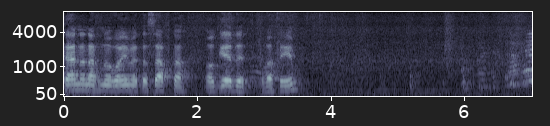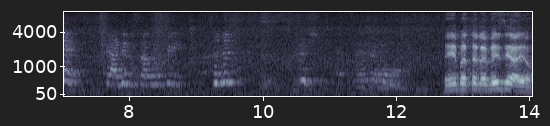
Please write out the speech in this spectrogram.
כאן אנחנו רואים את הסבתא אוגדת פרחים. תהיי בטלוויזיה היום.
